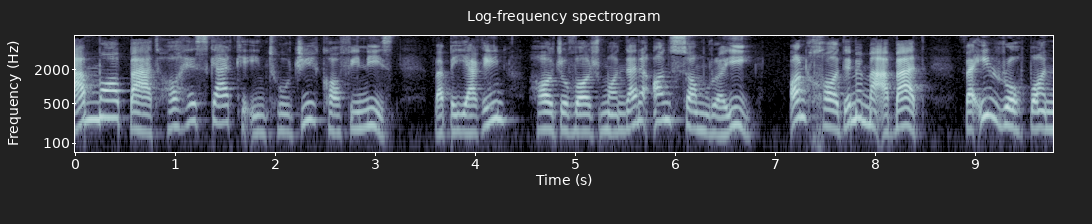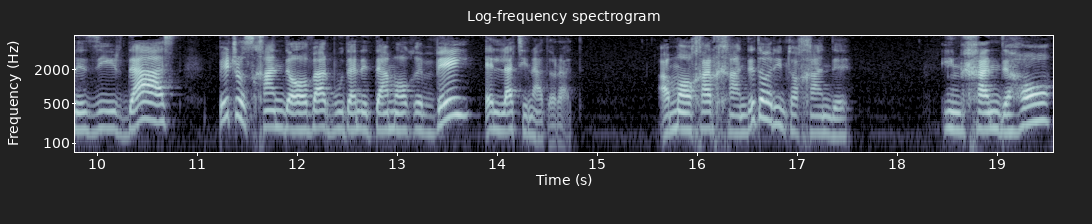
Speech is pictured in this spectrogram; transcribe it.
اما بعدها حس کرد که این توجیه کافی نیست و به یقین هاج و واج ماندن آن سامورایی آن خادم معبد و این رهبان زیر دست به جز خنده آور بودن دماغ وی علتی ندارد اما آخر خنده داریم تا خنده این خنده ها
